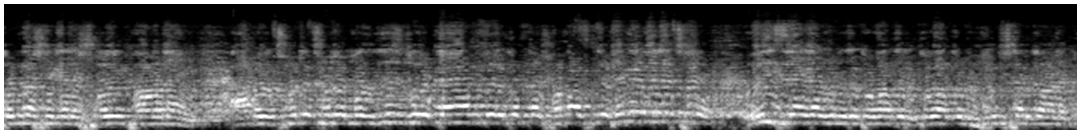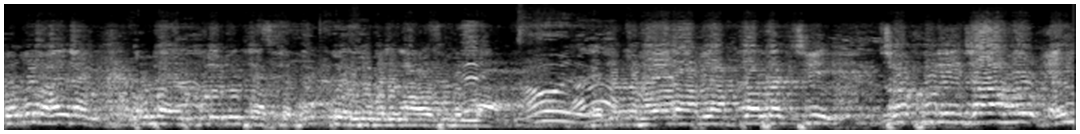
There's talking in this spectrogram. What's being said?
তোমরা সেখানে শরীর খাও নাই। আর ওই ছোট ছোট মসজিদগুলো কায়াম করে তোমরা সমাজকে ভেঙে ফেলেছো, ওই জায়গাগুলোতে তোমাদের দোয়াগুলো হিংসার কারণে কবুল হয় নাই। তোমরা এর পরিণতি আজকে ভোগ করবে বলে নাওয়াজুল্লাহ এজন্য ভাইয়েরা, আমি আপনার যখনই যা হোক, এই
